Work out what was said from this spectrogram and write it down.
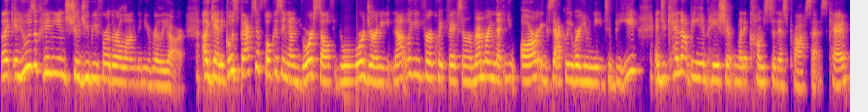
Like, in whose opinion should you be further along than you really are? Again, it goes back to focusing on yourself, your journey, not looking for a quick fix and remembering that you are exactly where you need to be. And you cannot be impatient when it comes to this process. Okay.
